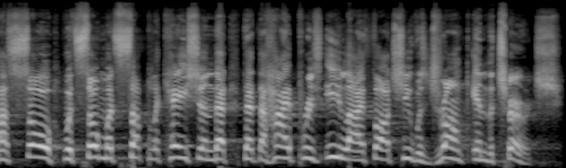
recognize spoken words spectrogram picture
uh, so with so much supplication that, that the high priest Eli thought she was drunk in the church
